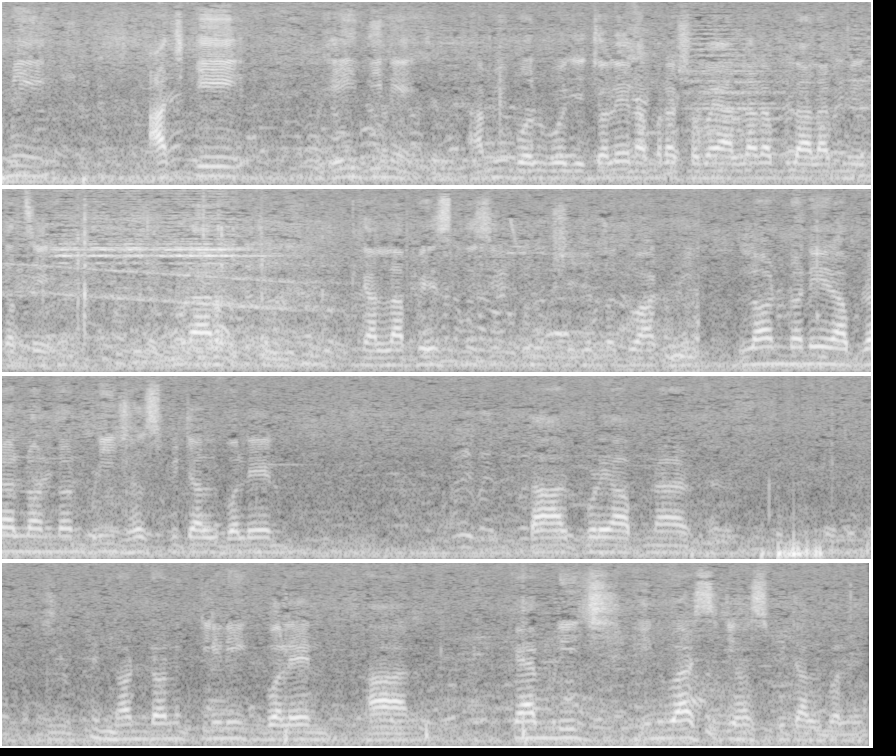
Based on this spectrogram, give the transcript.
আমি আজকে এই দিনে আমি বলব যে চলেন আমরা সবাই আল্লাহ রাবুল আলমীর কাছে আল্লাহ পেস নসিব করুক, সেজন্য দোয়া করি। লন্ডনের আপনার লন্ডন ব্রিজ হসপিটাল বলেন, তারপরে আপনার লন্ডন ক্লিনিক বলেন, আর ক্যামব্রিজ ইউনিভার্সিটি হসপিটাল বলেন।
